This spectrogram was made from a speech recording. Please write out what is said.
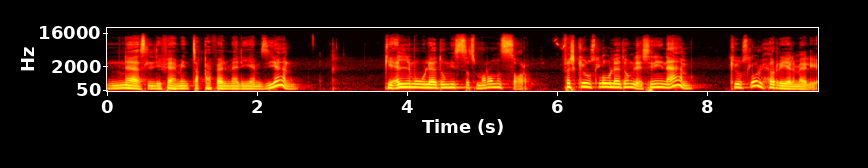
الناس اللي فاهمين الثقافة المالية مزيان كيعلموا ولادهم يستثمروا من الصغر. فاش كيوصلوا ولادهم لعشرين عام كيوصلوا للحرية المالية.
